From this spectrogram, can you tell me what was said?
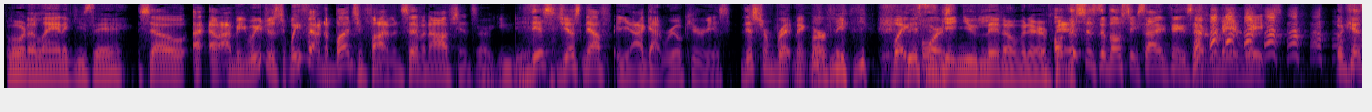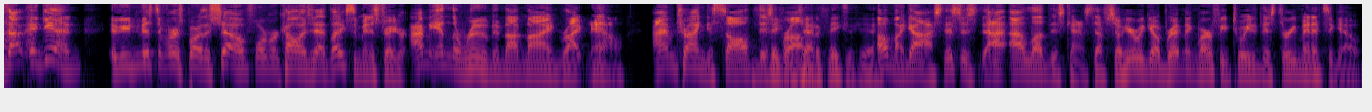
Florida Atlantic. You said. So I, I mean, we just we found a bunch of five and seven options. Oh, you did. This just now, yeah, I got real curious. This from Brett McMurphy. Wake this Forest. is getting you lit over there. Oh, this is the most exciting thing that's happened to me in weeks. Because I'm again, if you missed the first part of the show, former college athletics administrator, I'm in the room in my mind right now. I'm trying to solve this problem. Trying to fix it. Yeah. Oh my gosh, this is I, I love this kind of stuff. So here we go. Brett McMurphy tweeted this three minutes ago.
